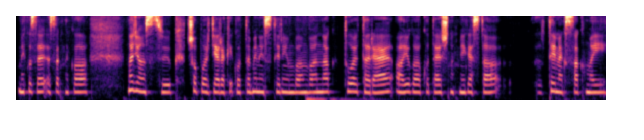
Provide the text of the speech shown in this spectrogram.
méghozzá ezeknek a nagyon szűk csoportjára, akik ott a minisztériumban vannak, tolta rá a jogalkotásnak még ezt a tényleg szakmai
